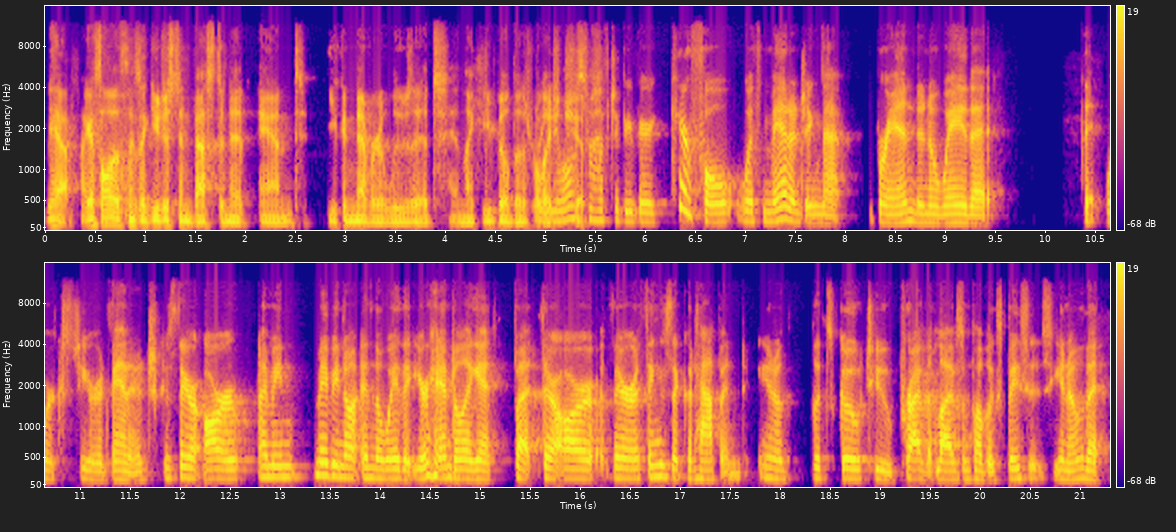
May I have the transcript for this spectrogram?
yeah, I guess all those things like you just invest in it and you can never lose it and like you build those But relationships. You also have to be very careful with managing that brand in a way that that works to your advantage because there are I mean maybe not in the way that you're handling it but there are there are things that could happen you know let's go to private lives and public spaces you know that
